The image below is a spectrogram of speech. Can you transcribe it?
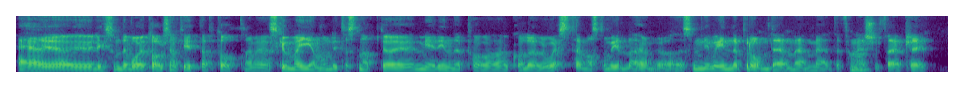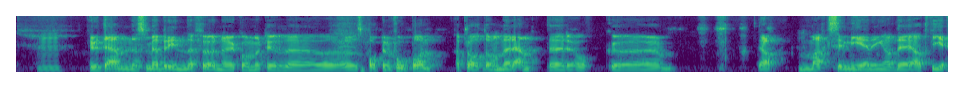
Eh, liksom, det var ett tag sedan jag tittade på Tottenham. Jag skummade igenom lite snabbt. Jag är mer inne på att kolla över West Ham, Aston Villa här nu. Som ni var inne på dem där med, med Financial mm. Fair Play. Mm. Det är ett ämne som jag brinner för när det kommer till uh, sporten fotboll. Jag pratar om räntor och uh, ja, maximering av det. Att vi,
